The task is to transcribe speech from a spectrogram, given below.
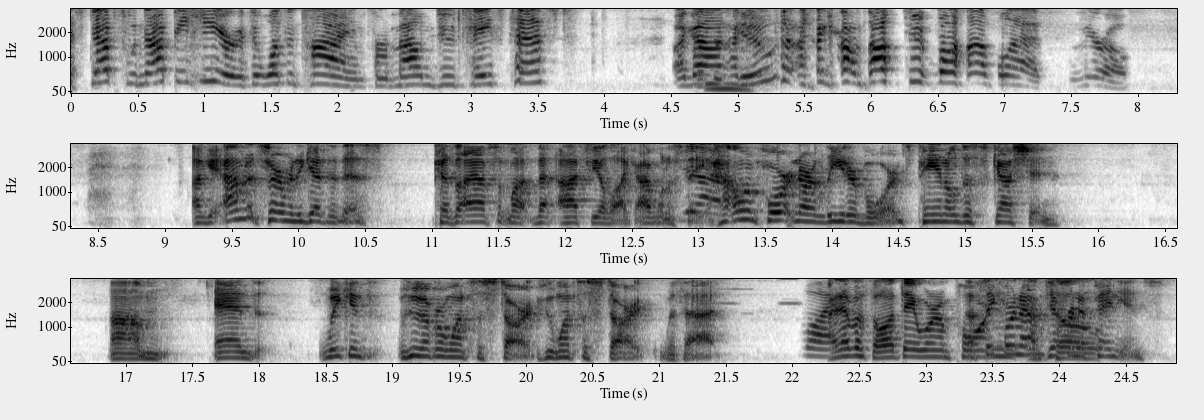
Steps would not be here if it wasn't time for Mountain Dew taste test. I got I, I got Mountain Dew Baja Blast zero. Okay, I'm determined to get to this because I have something that I feel like I want to say. Yeah. How important are leaderboards, panel discussion? Um, and we can whoever wants to start. Who wants to start with that? Why? I never thought they were important. I think we're gonna have until, different opinions.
